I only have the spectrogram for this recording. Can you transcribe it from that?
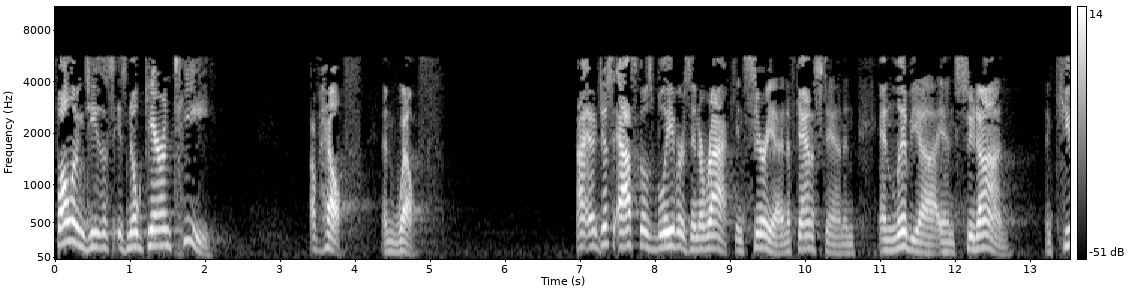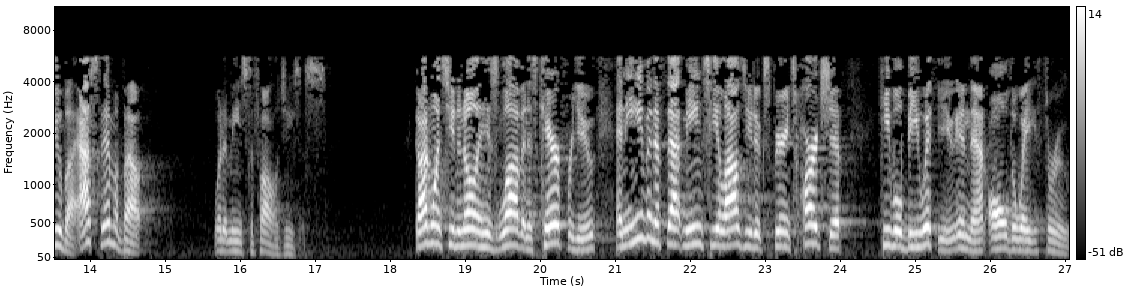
following Jesus is no guarantee of health and wealth. I just ask those believers in Iraq, in Syria, in Afghanistan, and, and Libya, and Sudan, and Cuba. Ask them about what it means to follow Jesus. God wants you to know His love and His care for you, and even if that means He allows you to experience hardship, He will be with you in that all the way through.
